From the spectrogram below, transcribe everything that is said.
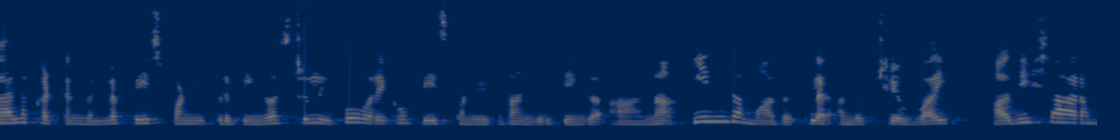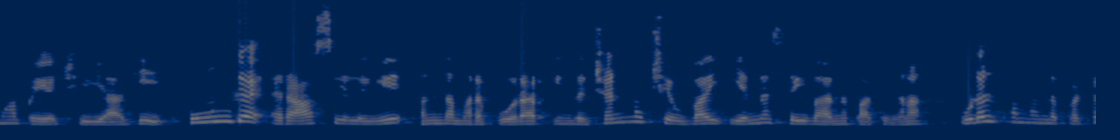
காலகட்டங்கள்ல ஃபேஸ் பண்ணிட்டு இருப்பீங்க ஸ்டில் இப்போ வரைக்கும் ஃபேஸ் பண்ணிட்டு தான் இருக்கீங்க. ஆனா இந்த மாதத்துல அந்த செவ்வாய் அதிசாரமா பயிற்சியாகி உங்க ராசியிலேயே அந்த மர போறார் இந்த ஜென்ம செவ்வாய் என்ன செய்வார்னு பாத்தீங்கன்னா உடல் சம்பந்தப்பட்ட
